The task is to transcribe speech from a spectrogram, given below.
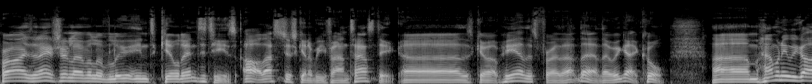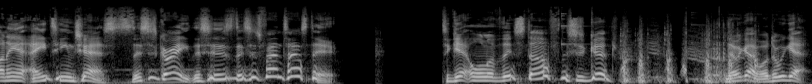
Prize an extra level of loot into killed entities. Oh, that's just going to be fantastic. Uh, let's go up here. Let's throw that there. There we go. Cool. Um, how many we got on here? 18 chests. This is great. This is this is fantastic. To get all of this stuff, this is good. There we go. What do we get?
